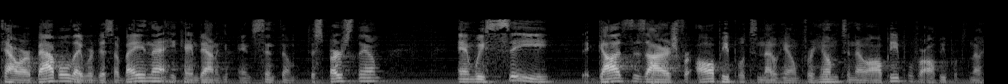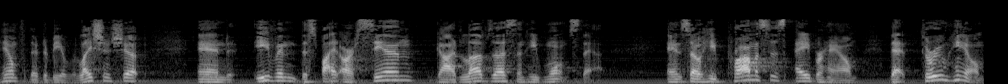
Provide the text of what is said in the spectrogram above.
Tower of Babel, they were disobeying that. He came down and sent them, dispersed them. And we see that God's desire is for all people to know Him, for Him to know all people, for all people to know Him, for there to be a relationship. And even despite our sin, God loves us and He wants that. And so He promises Abraham that through him,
